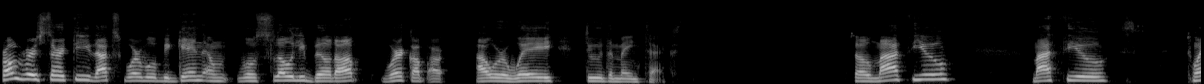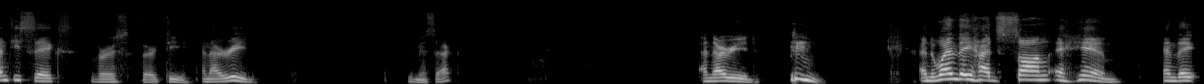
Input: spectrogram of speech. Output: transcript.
From verse 30, that's where we'll begin and we'll slowly build up, work up our, our way to the main text. So Matthew Matthew 26 verse 30 and I read Give me a sec. And I read And when they had sung a hymn and they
